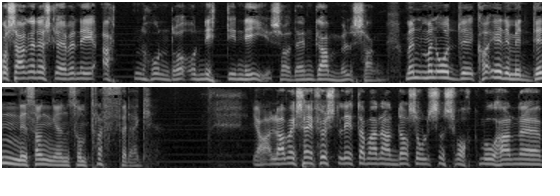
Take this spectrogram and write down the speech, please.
Og sangen er skrevet i 1899, så det er en gammel sang. Men, men Odd, hva er det med denne sangen som treffer deg? Ja, La meg si først litt om han Anders Olsen Svorkmo. Han, eh,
